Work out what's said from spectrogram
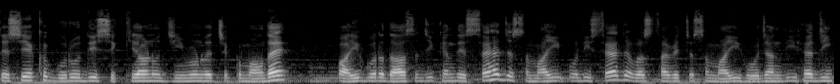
ਤੇ ਸਿੱਖ ਗੁਰੂ ਦੀ ਸਿੱਖਿਆ ਨੂੰ ਜੀਵਨ ਵਿੱਚ ਕਮਾਉਂਦਾ ਹੈ। ਭਾਈ ਗੁਰਦਾਸ ਜੀ ਕਹਿੰਦੇ, ਸਹਿਜ ਸਮਾਈ ਉਹਦੀ ਸਹਿਜ ਅਵਸਥਾ ਵਿੱਚ ਸਮਾਈ ਹੋ ਜਾਂਦੀ ਹੈ ਜੀ।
